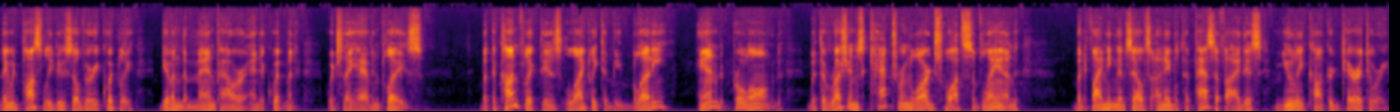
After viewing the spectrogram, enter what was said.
they would possibly do so very quickly given the manpower and equipment which they have in place. But the conflict is likely to be bloody and prolonged, with the Russians capturing large swaths of land but finding themselves unable to pacify this newly conquered territory,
